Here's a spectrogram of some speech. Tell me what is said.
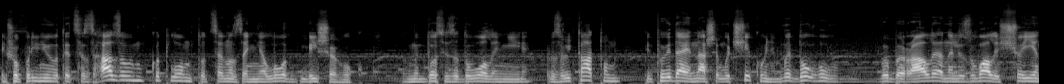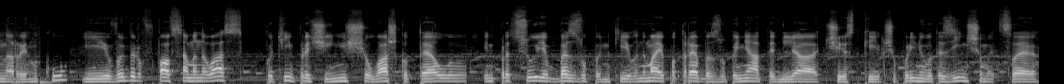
Якщо порівнювати це з газовим котлом, то це нас зайняло більше року. Ми досить задоволені результатом, відповідає нашим очікуванням. Ми довго вибирали, аналізували, що є на ринку, і вибір впав саме на вас по тій причині, що ваш котел він працює без зупинки, його немає потреби зупиняти для чистки. Якщо порівнювати з іншими, це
